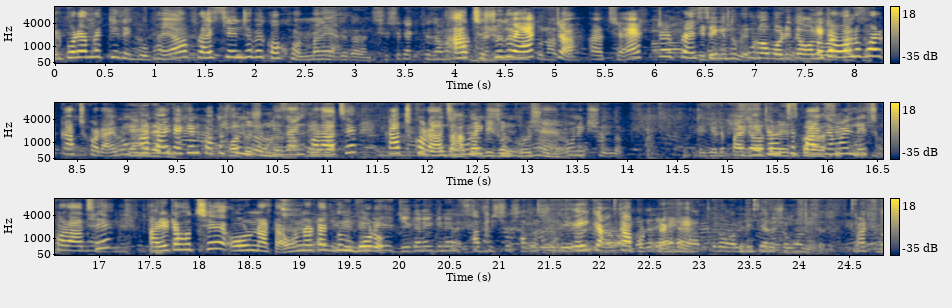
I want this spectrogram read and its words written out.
এরপরে আমরা কি দেখব ভাইয়া? প্রাইস চেঞ্জ হবে কখন? মানে আচ্ছা শুধু একটা? আচ্ছা একটার প্রাইস চেঞ্জ কিন্তু হবে। পুরো বডিতে অল এটা অল ওভার কাজ করা। এবং হাতায় দেখেন, কত সুন্দর। ডিজাইন করা আছে। কাজ করা আছে অনেক সুন্দর হ্যাঁ সুন্দর। অনেক সুন্দর। এটা হচ্ছে পায়জামায় লেস করা আছে। আর এটা হচ্ছে ওড়নাটা। ওড়নাটা একদম বড়। এই যেখানে কিনেন 2600 2700 দিয়ে এই কাপড়টা হ্যাঁ। মাত্র অনলি 1350 মাত্র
